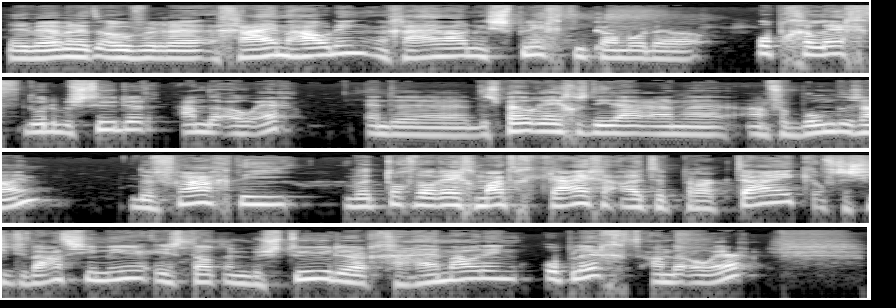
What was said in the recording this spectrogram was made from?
Nee, we hebben het over geheimhouding. Een geheimhoudingsplicht die kan worden opgelegd door de bestuurder aan de OR. En de, de spelregels die daaraan aan verbonden zijn. De vraag die we toch wel regelmatig krijgen uit de praktijk, of de situatie meer, is dat een bestuurder geheimhouding oplegt aan de OR.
